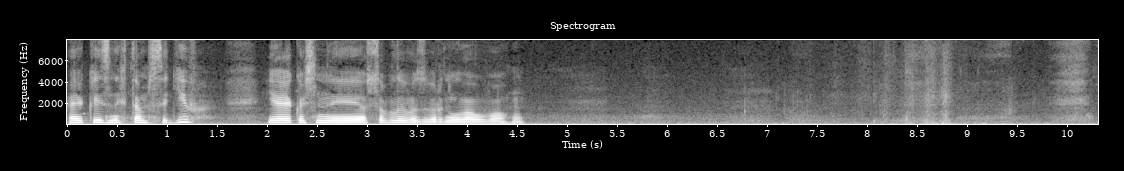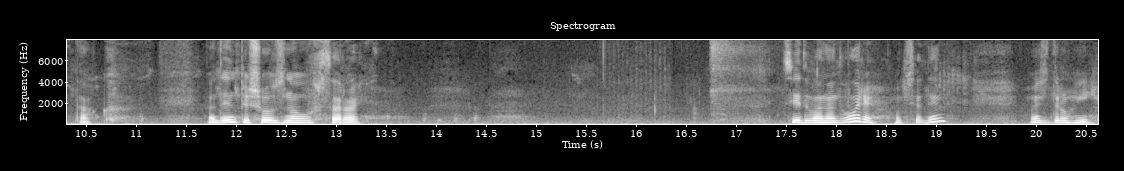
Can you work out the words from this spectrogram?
А який з них там сидів, я якось не особливо звернула увагу. Так. Один пішов знову в сарай. Ці два на дворі, ось один, ось другий.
